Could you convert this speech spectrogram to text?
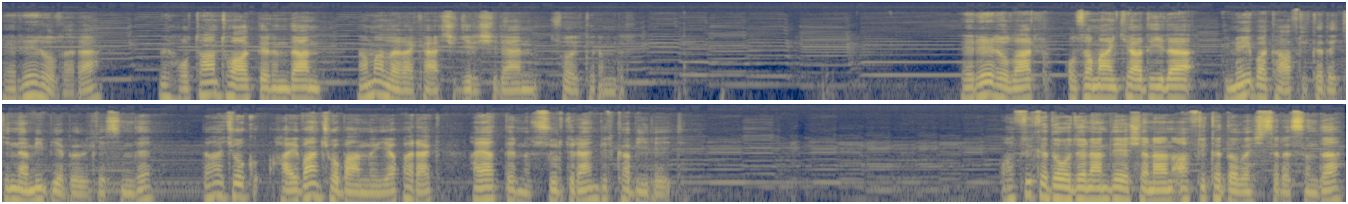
Hererolara ve Hotanto halklarından Namalara karşı girişilen soykırımdır. Hererolar o zamanki adıyla Güneybatı Afrika'daki Namibya bölgesinde daha çok hayvan çobanlığı yaparak hayatlarını sürdüren bir kabileydi. Afrika'da o dönemde yaşanan Afrika dalaşı sırasında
